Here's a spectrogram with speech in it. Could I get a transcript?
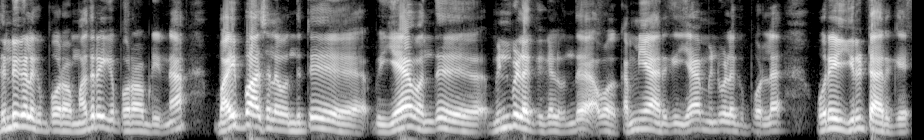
திண்டுக்கலுக்கு போகிறோம் மதுரைக்கு போகிறோம் அப்படின்னா பைபாஸில் வந்துட்டு ஏன் வந்து மின்விளக்குகள் வந்து அவ்வளோ கம்மியாக இருக்குது ஏன் மின்விளக்கு போடல? ஒரே இருட்டாக இருக்குது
